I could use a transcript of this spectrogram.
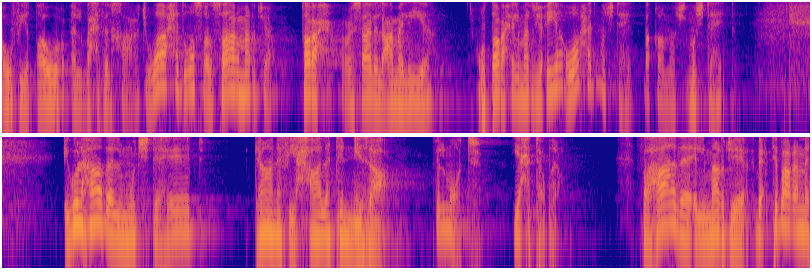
أو في طور البحث الخارج واحد وصل صار مرجع طرح الرسالة العملية وطرح المرجعية وواحد مجتهد بقى مجتهد. يقول هذا المجتهد كان في حالة النزاع في الموت يحتضر. فهذا المرجع باعتبار أن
